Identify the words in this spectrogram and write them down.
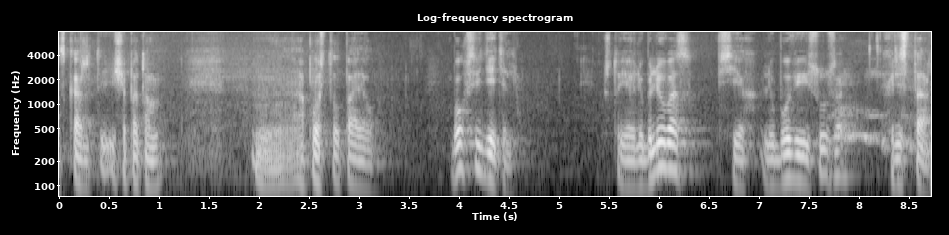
скажет еще потом апостол Павел. Бог свидетель, что я люблю вас всех любовью Иисуса Христа.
